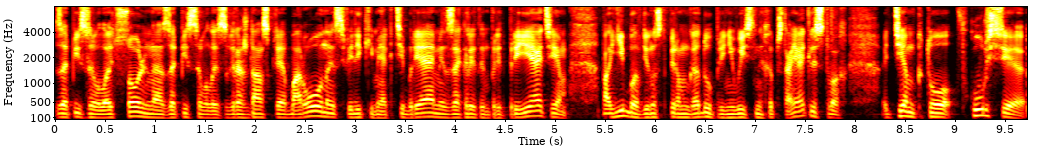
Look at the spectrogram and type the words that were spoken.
записывалась сольно, записывалась с гражданской обороны, с Великими Октябрями, с закрытым предприятием. Погибла в 91 году при невыясненных обстоятельствах. Тем, кто в курсе,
